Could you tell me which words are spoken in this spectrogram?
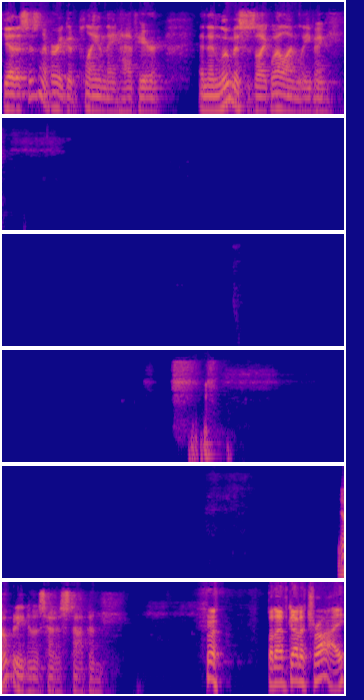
Yeah, this isn't a very good plan they have here. And then Loomis is like, well, I'm leaving. Nobody knows how to stop him. but i've got to try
